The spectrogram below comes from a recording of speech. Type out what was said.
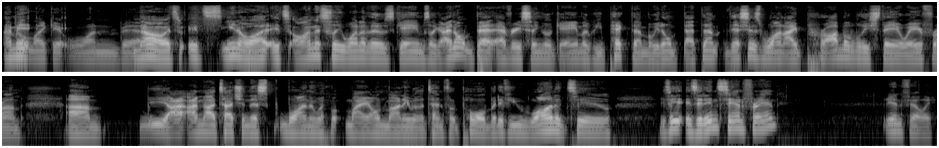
I mean, don't like it one bit. No, it's it's you know what? It's honestly one of those games. Like I don't bet every single game. Like we pick them, but we don't bet them. This is one I probably stay away from. Um, yeah, I'm not touching this one with my own money with a 10 foot pole. But if you wanted to, you see is it, is it in San Fran? In Philly.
